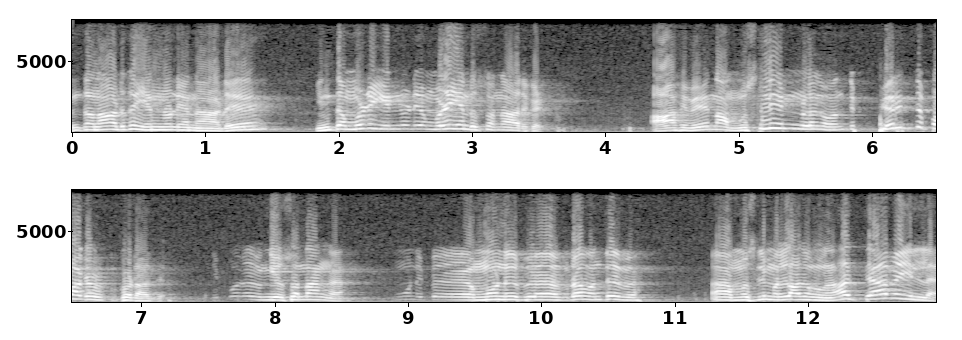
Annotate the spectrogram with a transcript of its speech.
இந்த நாடு தான் என்னுடைய நாடு இந்த மொழி என்னுடைய மொழி என்று சொன்னார்கள். ஆகவே நான் முஸ்லீம்களை வந்து பிரித்து பார்க்க கூடாது. இப்போ இங்க சொன்னாங்க மூணு பேர் மூணு பேர் வந்து முஸ்லீம் இல்லாதவங்க அது தேவையில்லை.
